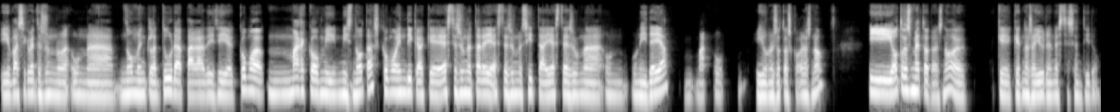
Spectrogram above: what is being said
y básicamente es una, nomenclatura para decir cómo marco mis notas, cómo indica que esta es una tarea, esta es una cita y esta es una, una idea y unas otras cosas, ¿no? Y otros métodos, ¿no? Que, que nos ayuden en este sentido.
